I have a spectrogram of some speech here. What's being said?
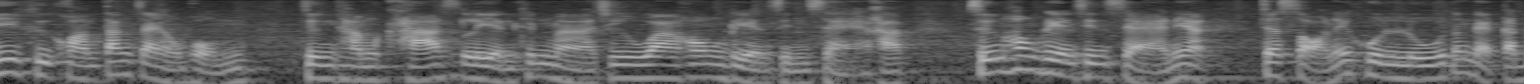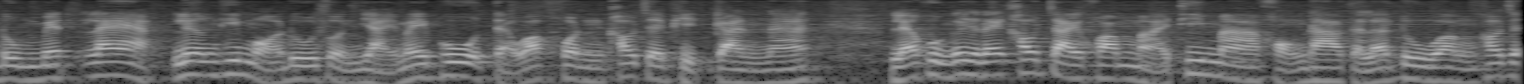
นี่คือความตั้งใจของผมจึงทำคลาสเรียนขึ้นมาชื่อว่าห้องเรียนสินแสครับ ซึ่งห้องเรียนสินแสเนี่ยจะสอนให้คุณรู้ตั้งแต่กระดุมเม็ดแรก เรื่องที่หมอดูส่วนใหญ่ไม่พูด แต่ว่าคนเข้าใจผิดกันนะ แล้วคุณก็จะได้เข้าใจความหมายที่มาของดาวแต่ละดวง เข้าใจ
